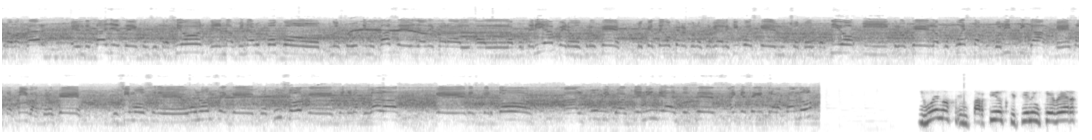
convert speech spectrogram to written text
trabajar en detalles de concentración, en afinar un poco nuestro último pase ya de cara a la portería, pero creo que lo que tengo que reconocerle al equipo es que luchó todo el partido y creo que la propuesta futbolística es atractiva. Creo que pusimos eh, un once que propuso, que generó jugadas, que despertó al público aquí en India, entonces hay que seguir trabajando. Y bueno, en partidos que tienen que ver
